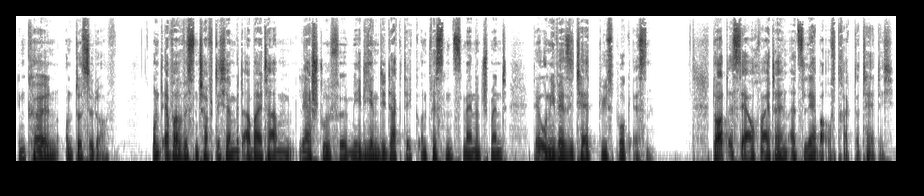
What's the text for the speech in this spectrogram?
in Köln und Düsseldorf. Und er war wissenschaftlicher Mitarbeiter am Lehrstuhl für Mediendidaktik und Wissensmanagement der Universität Duisburg-Essen. Dort ist er auch weiterhin als Lehrbeauftragter tätig.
